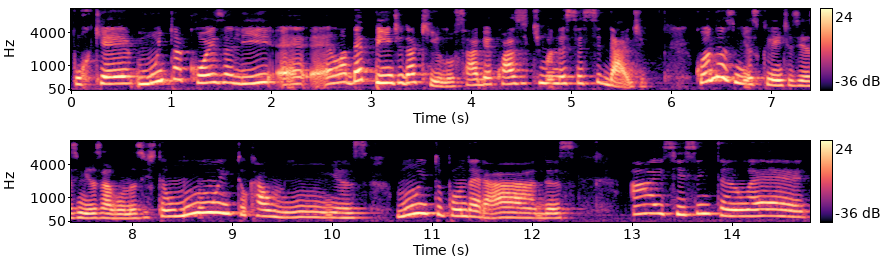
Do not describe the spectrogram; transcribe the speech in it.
porque muita coisa ali é, ela depende daquilo, sabe? É quase que uma necessidade. Quando as minhas clientes e as minhas alunas estão muito calminhas, muito ponderadas, Ai, Cissa, então, é,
